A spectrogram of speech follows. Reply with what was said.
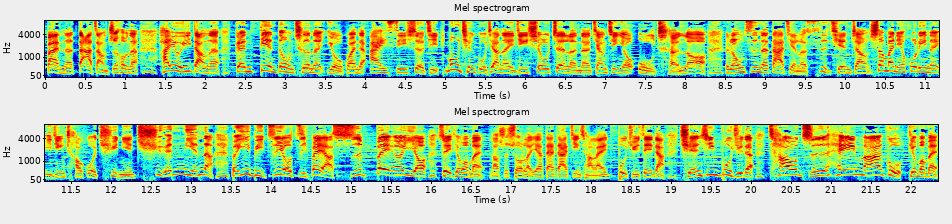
办呢大涨之后呢，还有一档呢跟电动车呢有关的 IC 设计，目前股价呢已经修正了呢将近有五成了哦，融资呢大减了四千张，上半年获利呢。已经超过去年全年呐，本一比只有几倍啊，十倍而已哦。所以，听我们老师说了，要带大家进场来布局这一档全新布局的超值黑马股。听我们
